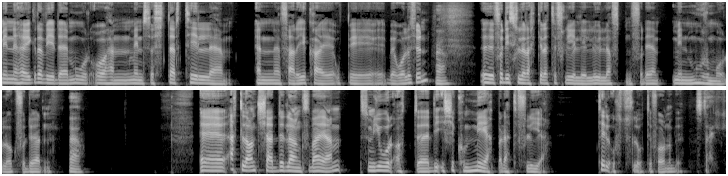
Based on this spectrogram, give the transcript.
min høygravide mor og hen, min søster til eh, en ferjekai oppe ved Ålesund, Ja. eh, for de skulle rekke dette flyet lille julaften fordi min mormor lå for døden. Ja. Eh, Et eller annet skjedde langs veien som gjorde at de ikke kom med på dette flyet til Oslo, til Fornebu. Steik.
